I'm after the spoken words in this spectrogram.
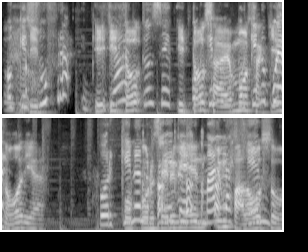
o que sufra. Y, entonces, y todos sabemos a quién odia. ¿Por qué no por nos ser bien enfadoso?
